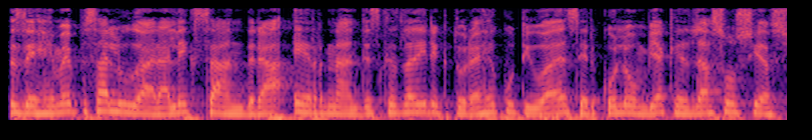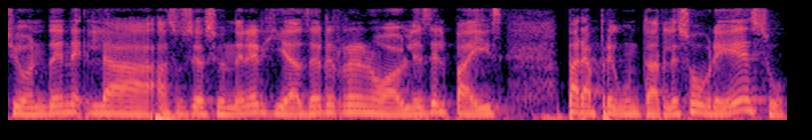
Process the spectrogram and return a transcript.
Pues déjeme saludar a Alexandra Hernández, que es la directora ejecutiva de Ser Colombia, que es la asociación de la Asociación de Energías Renovables del país, para preguntarle sobre eso.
